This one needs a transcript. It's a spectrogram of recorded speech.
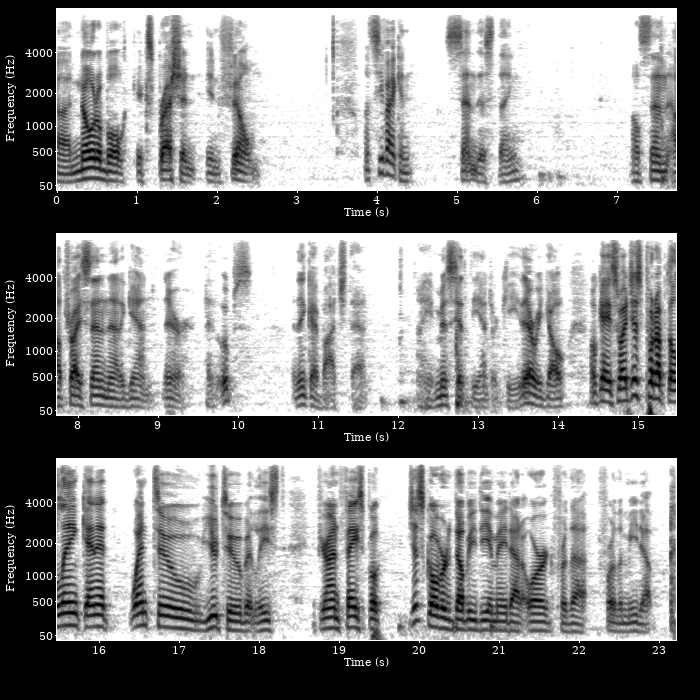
uh, notable expression in film. Let's see if I can send this thing. I'll send. I'll try sending that again. There. Oops. I think I botched that. I mishit the enter key. There we go. Okay, so I just put up the link and it went to YouTube at least. If you're on Facebook, just go over to wdma.org for the for the meetup.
